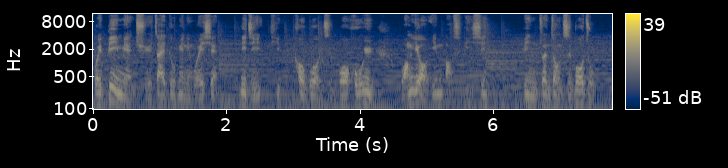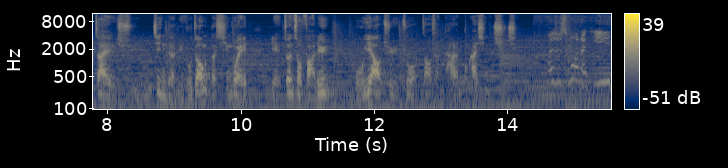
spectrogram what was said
为避免其再度面临危险，立即提透过直播呼吁网友应保持理性，并尊重直播主在寻境的旅途中的行为，也遵守法律，不要去做造成他人不开心的事情。I just want to eat.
